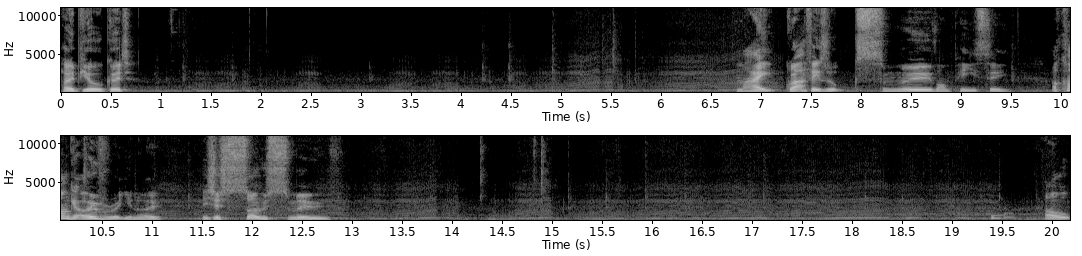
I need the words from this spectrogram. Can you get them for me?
Hope you're good. Mate, graphics look smooth on PC. I can't get over it, you know. It's just so smooth. Oh.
